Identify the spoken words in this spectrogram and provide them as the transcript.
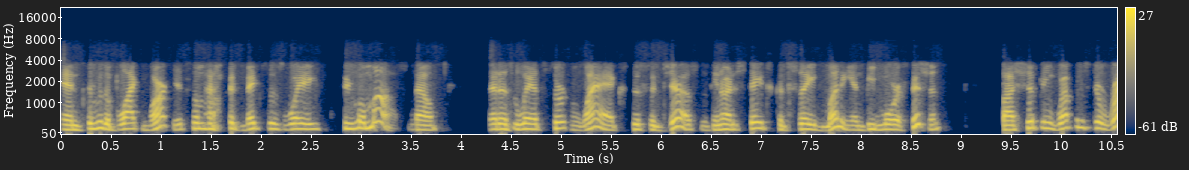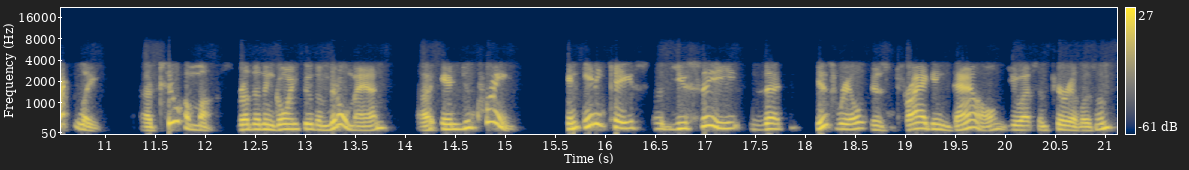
and through the black market, somehow it makes its way to Hamas. Now, that has led certain wags to suggest that the United States could save money and be more efficient by shipping weapons directly uh, to Hamas rather than going through the middleman uh, in Ukraine. In any case, uh, you see that Israel is dragging down U.S. imperialism.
